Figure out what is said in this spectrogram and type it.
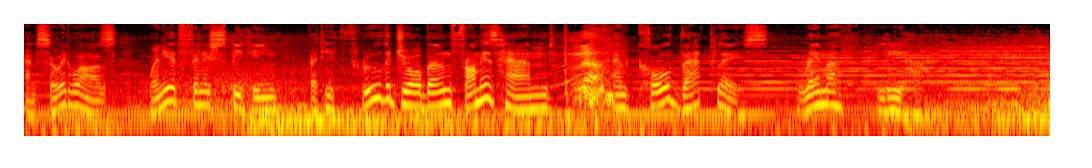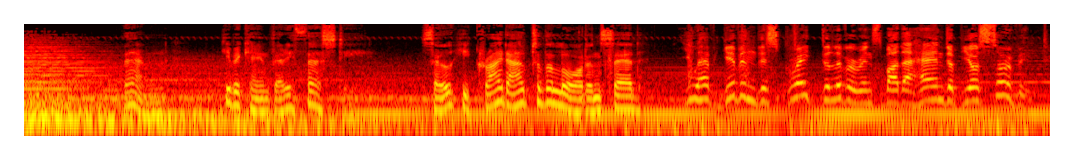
And so it was, when he had finished speaking, that he threw the jawbone from his hand and called that place Ramath Lehi. Then he became very thirsty. So he cried out to the Lord and said, You have given this great deliverance by the hand of your servant.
